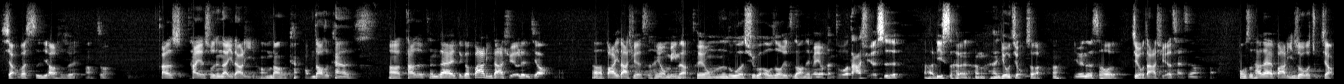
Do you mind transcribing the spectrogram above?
小个十几二十岁啊，是吧？他是他也出生在意大利。我们当时看，我们当时看啊，他是曾在这个巴黎大学任教啊。巴黎大学是很有名的，所以我们如果去过欧洲，就知道那边有很多大学是啊，历史很很很悠久，是吧？啊，因为那时候就有大学产生啊。同时他在巴黎做过主教。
